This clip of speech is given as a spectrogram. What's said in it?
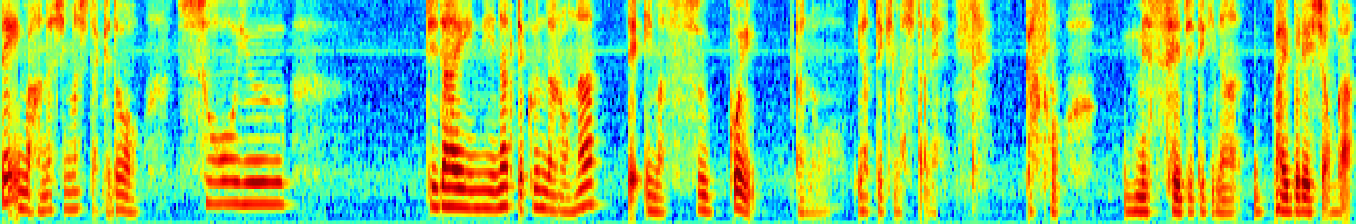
で今話しましたけどそういう時代になってくんだろうなって今すっごいあのやってきましたね。あのメッセージ的なバイブレーションが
